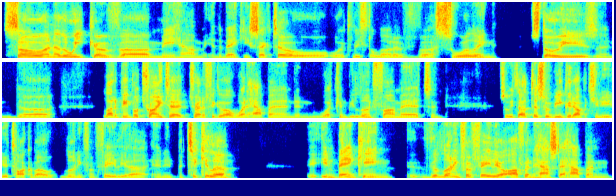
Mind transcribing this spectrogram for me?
So another week of uh, mayhem in the banking sector, or, or at least a lot of uh, swirling stories, and uh, a lot of people trying to trying to figure out what happened and what can be learned from it. And so we thought this would be a good opportunity to talk about learning from failure, and in particular, in banking, the learning from failure often has to happen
